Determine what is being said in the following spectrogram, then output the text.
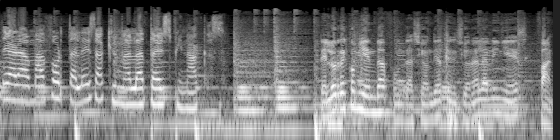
Te hará más fortaleza que una lata de espinacas. Te lo recomienda Fundación de Atención a la Niñez, FAN.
